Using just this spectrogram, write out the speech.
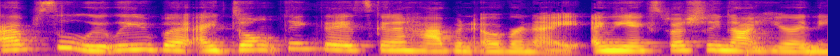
absolutely. But I don't think that it's going to happen overnight. I mean, especially not here in the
